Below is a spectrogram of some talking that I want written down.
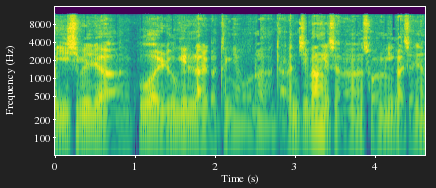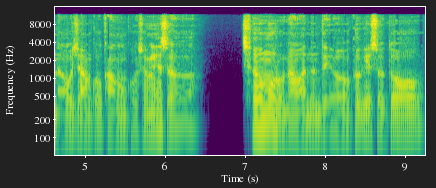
21년 9월 6일 날 같은 경우는 다른 지방에서는 송이가 전혀 나오지 않고 강원 고성에서 처음으로 나왔는데요. 거기에서도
